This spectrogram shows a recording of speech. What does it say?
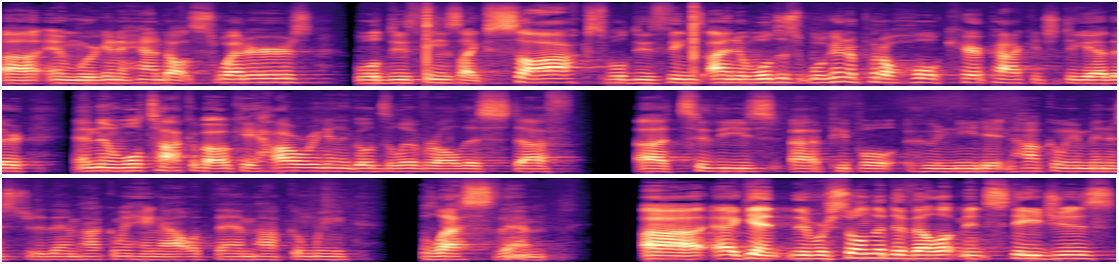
Uh, and we're going to hand out sweaters. We'll do things like socks. We'll do things. I know we'll just we're going to put a whole care package together, and then we'll talk about okay, how are we going to go deliver all this stuff uh, to these uh, people who need it, and how can we minister to them? How can we hang out with them? How can we bless them? Uh, again, we're still in the development stages.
